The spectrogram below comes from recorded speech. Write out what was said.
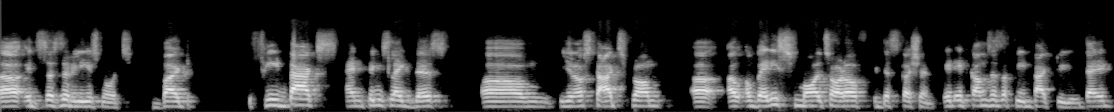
uh, it's just the release notes. But feedbacks and things like this um, you know starts from uh, a, a, very small sort of discussion. It, it comes as a feedback to you. Then it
